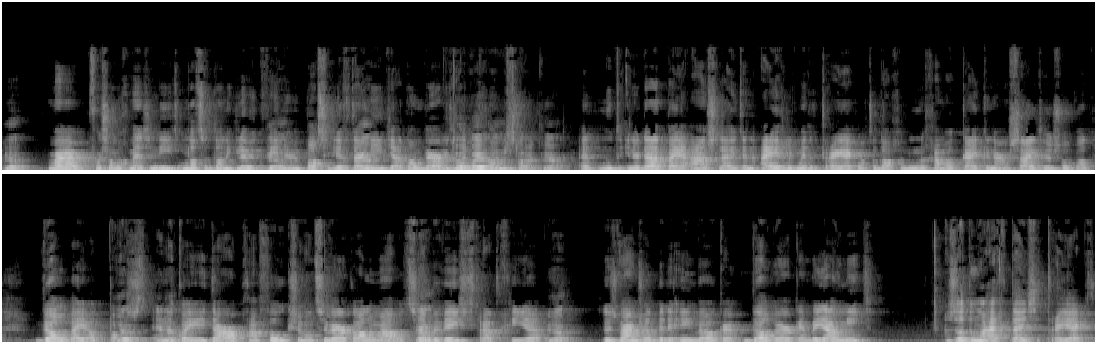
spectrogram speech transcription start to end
Ja. Maar voor sommige mensen niet. Omdat ze het dan niet leuk vinden. Ja. Hun passie ligt daar niet. Ja, dan werkt Moet het wel ook bij je niet. aansluiten, ja. En het moet inderdaad bij je aansluiten. En eigenlijk met het traject wat we dan gaan doen, dan gaan we ook kijken naar een side hustle wat wel bij jou past. Ja, en dan kan je daarop gaan focussen, want ze werken allemaal. Het zijn bewezen strategieën. Ja, Dus waarom zou het bij de een wel werken en bij jou niet? Dus dat doen we eigenlijk tijdens het traject.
